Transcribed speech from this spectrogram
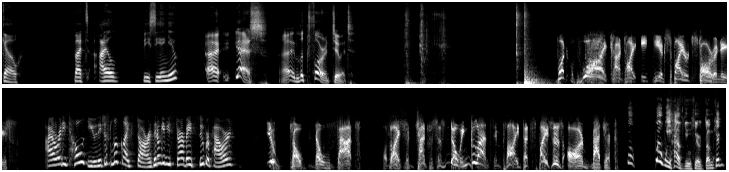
go. But I'll be seeing you? Uh, yes. I look forward to it. But why can't I eat the expired star anise? I already told you, they just look like stars. They don't give you star based superpowers. You don't know that. The nice enchantress's knowing glance implied that spices are magic. Well, well, we have you here, Duncan.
